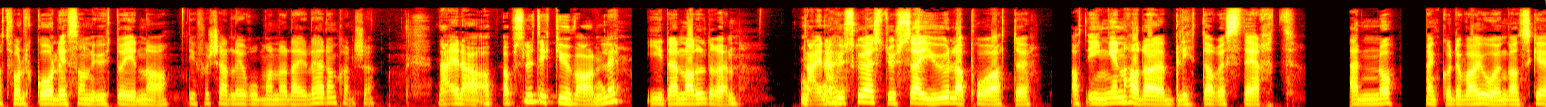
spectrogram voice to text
at folk går litt sånn ut og inn av de forskjellige rommene og leilighetene, kanskje. Nei, det er absolutt ikke uvanlig. I den alderen. Nei, nei. Jeg husker jeg stussa i jula på at, at ingen hadde blitt arrestert ennå. Tenker det var jo en ganske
